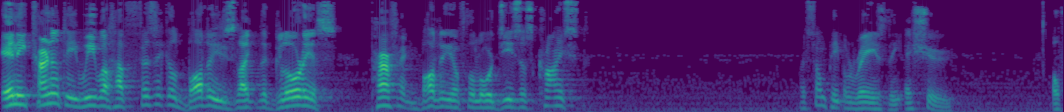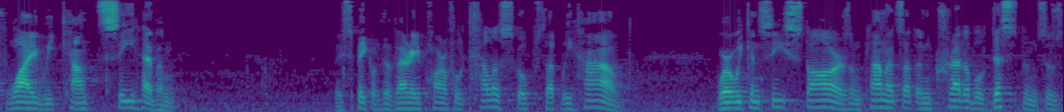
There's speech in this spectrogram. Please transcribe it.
In eternity, we will have physical bodies like the glorious, perfect body of the Lord Jesus Christ. Now, some people raise the issue of why we can't see heaven. They speak of the very powerful telescopes that we have, where we can see stars and planets at incredible distances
